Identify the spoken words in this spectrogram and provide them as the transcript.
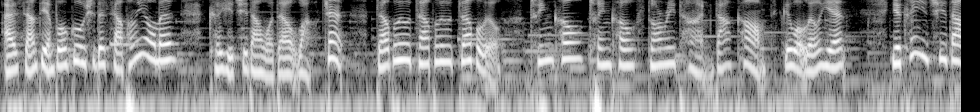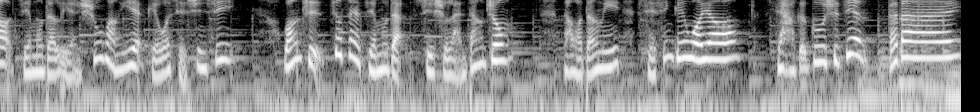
而想点播故事的小朋友们，可以去到我的网站 www.twinkletwinklestorytime.com 给我留言，也可以去到节目的脸书网页给我写讯息，网址就在节目的叙述栏当中。那我等你写信给我哟。下个故事见，拜拜。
